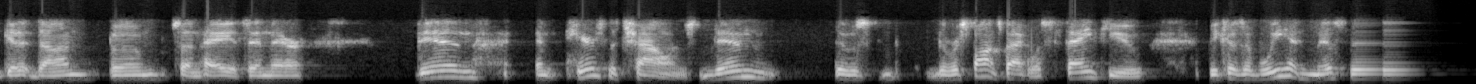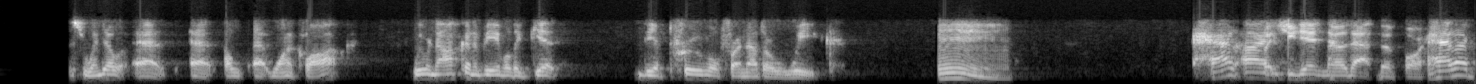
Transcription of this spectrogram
get it done, boom, saying, Hey, it's in there. Then, and here's the challenge. Then it was the response back was thank you because if we had missed this, this window at, at, at one o'clock, we were not going to be able to get the approval for another week. Hmm. Had I, but you didn't know that before. Had I,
